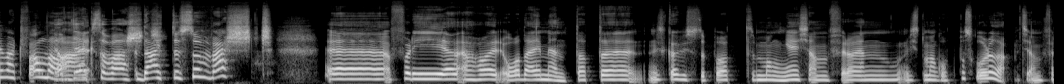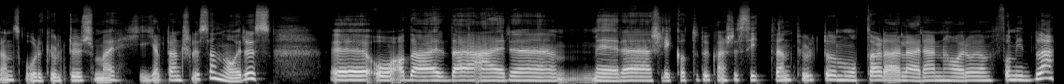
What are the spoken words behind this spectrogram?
i hvert fall. Da, ja, det er ikke så verst. Det er ikke så verst. Eh, fordi jeg har òg det i mente at eh, vi skal huske på at mange kommer fra en, hvis de har gått på skole, da, kommer fra en skolekultur som er helt annerledes enn vår. Eh, og der det er uh, mer slik at du kanskje sitter ved en pult og mottar det læreren har å formidle,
